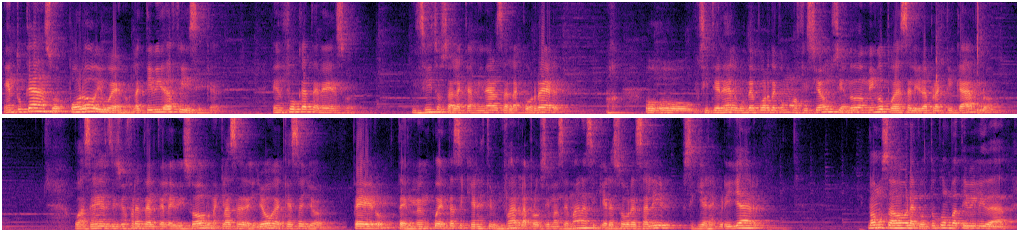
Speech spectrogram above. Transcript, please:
En tu caso, por hoy, bueno, la actividad física, enfócate en eso. Insisto, sal a caminar, sal a correr. O, si tienes algún deporte como afición, siendo domingo puedes salir a practicarlo. O hacer ejercicio frente al televisor, una clase de yoga, qué sé yo pero tenlo en cuenta si quieres triunfar la próxima semana, si quieres sobresalir, si quieres brillar. Vamos ahora con tu compatibilidad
